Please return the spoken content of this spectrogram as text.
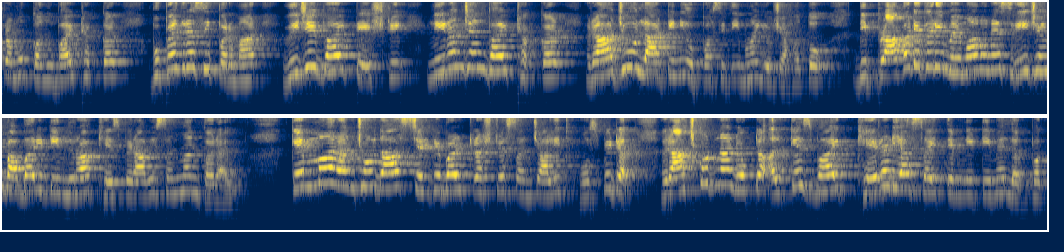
પ્રમુખ કનુભાઈ ઠક્કર, ભૂપેન્દ્રસિંહ પરમાર, વિજયભાઈ ટેસ્ટી, નિરંજનભાઈ ઠક્કર, રાજુ લાટીની ઉપસ્થિતિમાં યોજા હતો. દીપ પ્રાગટ્ય કરી મહેમાનોને શ્રી જય બાબારી ટીમ દ્વારા ખેસ પહેરાવી સન્માન કરાયું. કેમ્પમાં રણછોડદાસ ચેરિટેબલ ટ્રસ્ટ સંચાલિત હોસ્પિટલ. રાજકોટના ડોક્ટર અલ્કેશભાઈ ખેરડિયા સહિત તેમની ટીમે લગભગ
